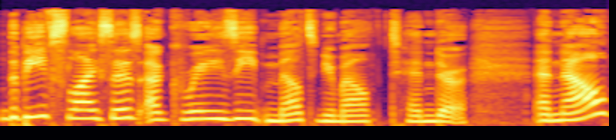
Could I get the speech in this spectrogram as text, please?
the beef slices are crazy, melt in your mouth tender. And now,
